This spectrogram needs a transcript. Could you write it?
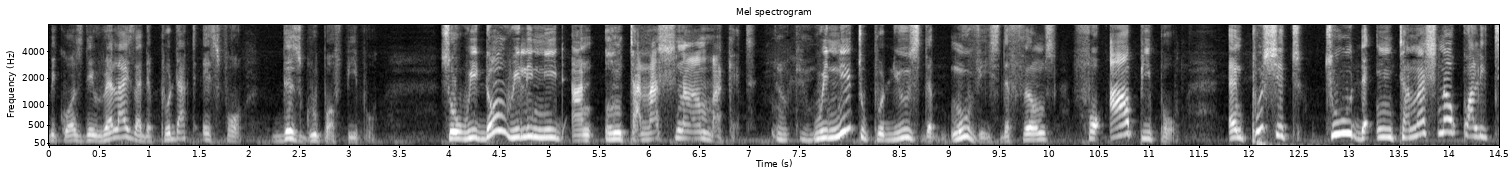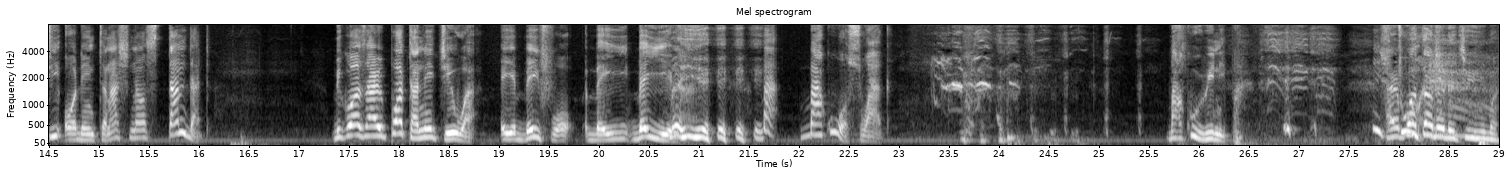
because they realized that the product is for this group of people. So we don't really need an international market. Okay. We need to produce the movies, the films for our people and push it to the international quality or the international standard. Because I report an HA a bay for bay bay ba baako wɔ swag baako wi nipa It's I too much. out the human.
